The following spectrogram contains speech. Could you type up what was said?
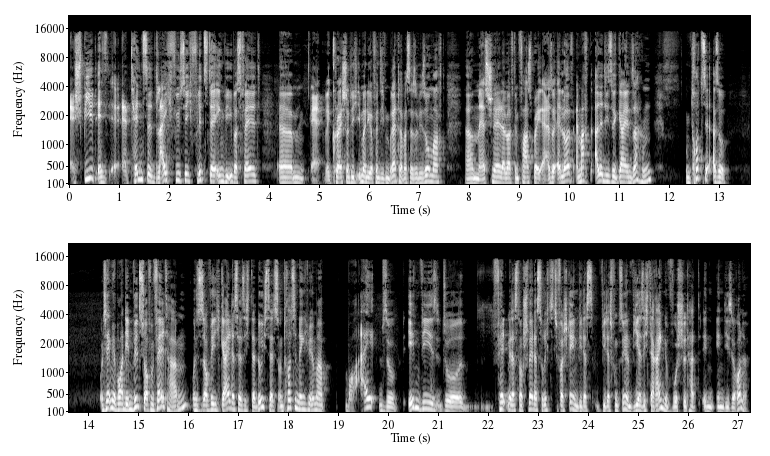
er spielt, er, er tänzelt leichtfüßig, flitzt er irgendwie übers Feld, ähm, er crasht natürlich immer die offensiven Bretter, was er sowieso macht. Ähm, er ist schnell, er läuft im Fastbreak, also er läuft, er macht alle diese geilen Sachen und trotzdem, also und ich denke mir, boah, den willst du auf dem Feld haben und es ist auch wirklich geil, dass er sich da durchsetzt und trotzdem denke ich mir immer, boah, so irgendwie so fällt mir das noch schwer, das so richtig zu verstehen, wie das, wie das funktioniert und wie er sich da reingewurschtelt hat in, in diese Rolle.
